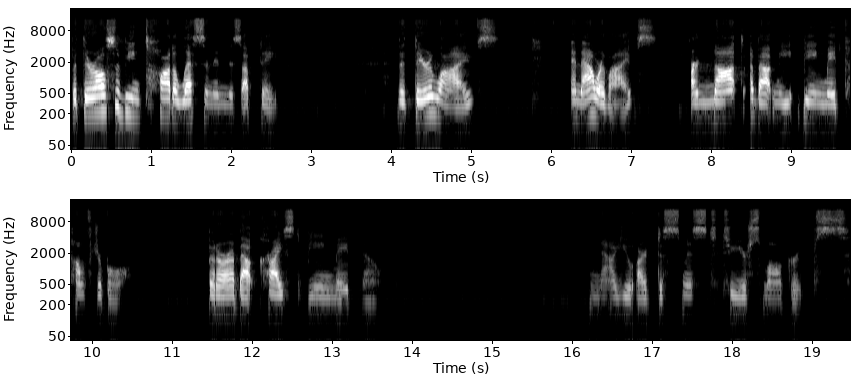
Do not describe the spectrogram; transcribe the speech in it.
but they're also being taught a lesson in this update that their lives and our lives are not about me being made comfortable but are about Christ being made known now you are dismissed to your small groups.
